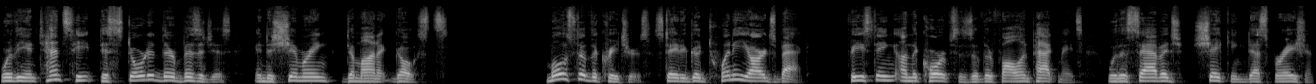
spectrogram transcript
where the intense heat distorted their visages into shimmering, demonic ghosts. Most of the creatures stayed a good 20 yards back, feasting on the corpses of their fallen packmates with a savage, shaking desperation.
